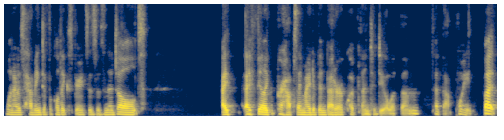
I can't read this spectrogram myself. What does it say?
when I was having difficult experiences as an adult, I, I feel like perhaps I might have been better equipped than to deal with them at that point. But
